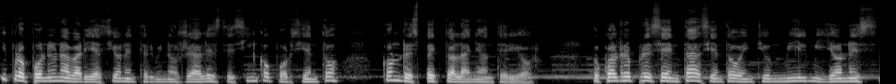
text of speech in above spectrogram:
y propone una variación en términos reales de 5% con respecto al año anterior, lo cual representa 121 mil millones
